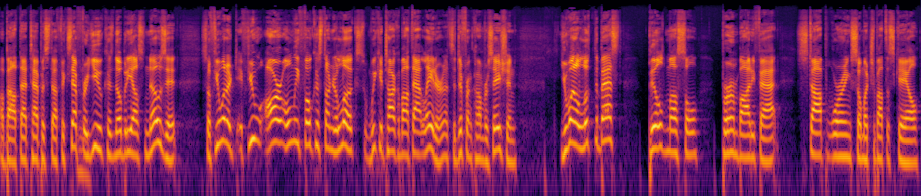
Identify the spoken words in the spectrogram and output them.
about that type of stuff except for mm. you because nobody else knows it. So if you want to, if you are only focused on your looks, we could talk about that later. That's a different conversation. You want to look the best, build muscle, burn body fat Stop worrying so much about the scale.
